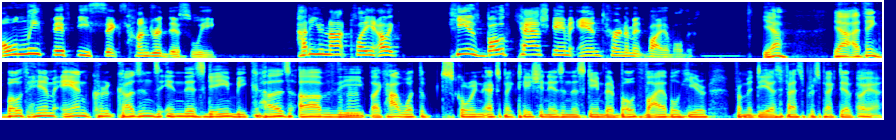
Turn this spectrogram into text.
only 5600 this week. How do you not play? Like he is both cash game and tournament viable. This Yeah. Yeah, I think both him and Kirk Cousins in this game because of the Mm-hmm. like how what the scoring expectation is in this game. They're both viable here from a DFS perspective. Oh, yeah.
